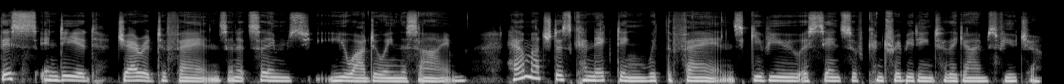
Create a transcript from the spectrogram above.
This endeared Jarrod to fans, and it seems you are doing the same. How much does connecting with the fans give you a sense of contributing to the game's future?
